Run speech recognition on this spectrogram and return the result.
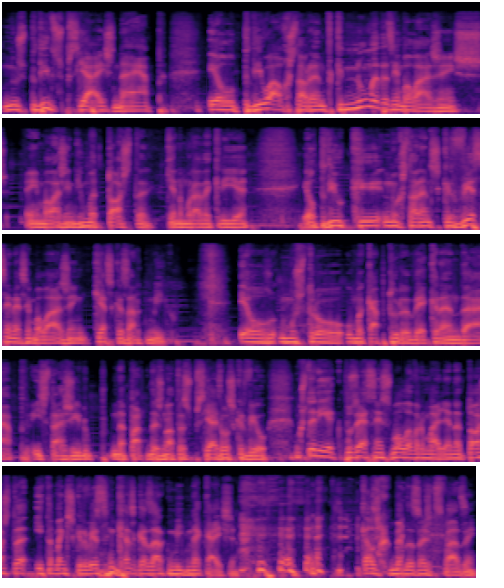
Nos pedidos especiais, na app, ele pediu ao restaurante que numa das embalagens, a embalagem de uma tosta que a namorada queria, ele pediu que no restaurante escrevessem nessa embalagem: Queres casar comigo? Ele mostrou uma captura de ecrã da app e está a giro. Na parte das notas especiais, ele escreveu: Gostaria que pusessem cebola vermelha na tosta e também que escrevessem: Queres casar comigo na caixa? Aquelas recomendações que se fazem.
